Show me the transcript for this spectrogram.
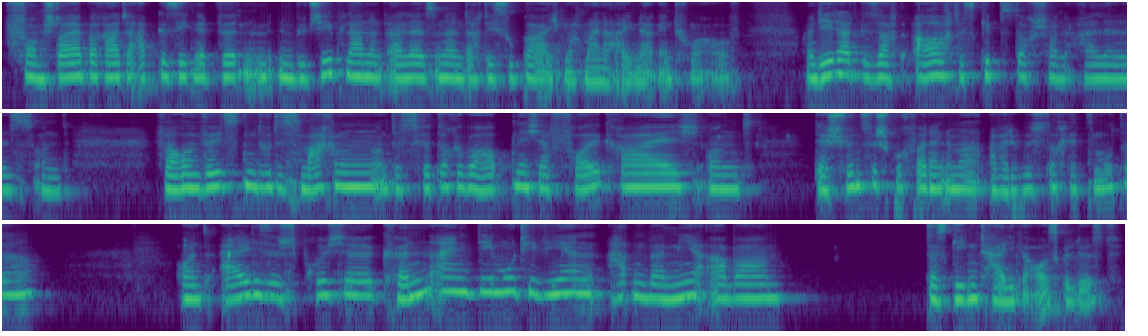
vom Steuerberater abgesegnet wird mit einem Budgetplan und alles. Und dann dachte ich, super, ich mache meine eigene Agentur auf. Und jeder hat gesagt, ach, das gibt's doch schon alles und warum willst denn du das machen und das wird doch überhaupt nicht erfolgreich und der schönste Spruch war dann immer, aber du bist doch jetzt Mutter. Und all diese Sprüche können einen demotivieren, hatten bei mir aber das Gegenteilige ausgelöst.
